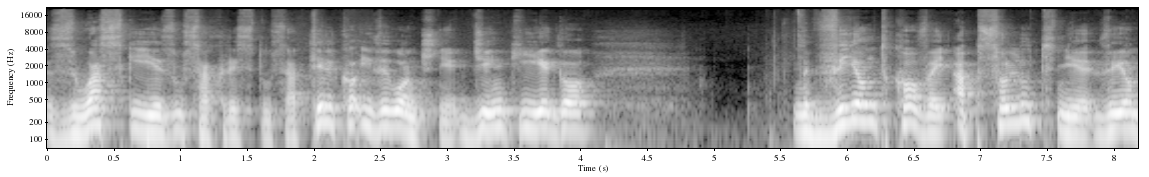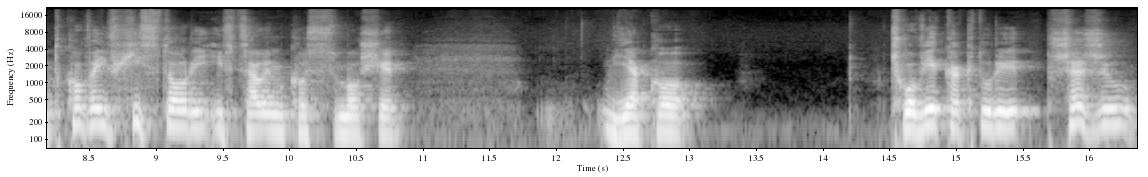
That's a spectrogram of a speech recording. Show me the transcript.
z łaski Jezusa Chrystusa, tylko i wyłącznie dzięki Jego wyjątkowej, absolutnie wyjątkowej w historii i w całym kosmosie, jako człowieka, który przeżył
